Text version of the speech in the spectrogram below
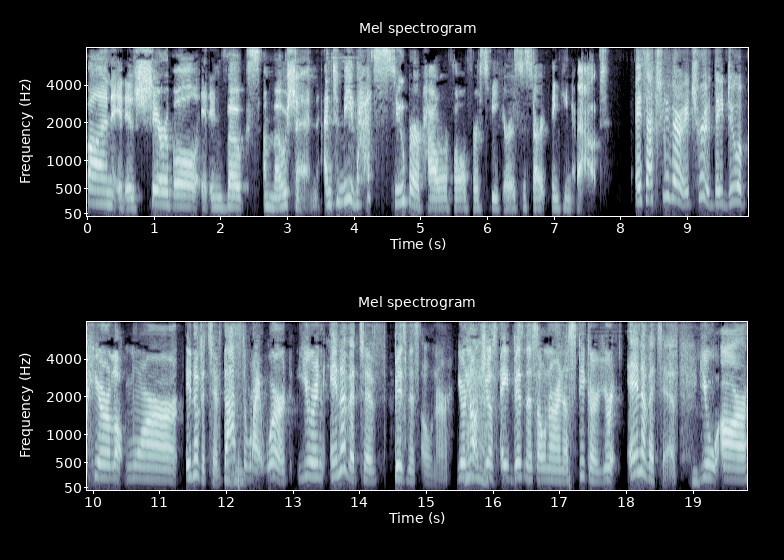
fun. It is shareable, it invokes emotion. And to me, that's super powerful for speakers to start thinking about. It's actually very true. They do appear a lot more innovative. That's mm-hmm. the right word. You're an innovative business owner. You're yeah. not just a business owner and a speaker. You're innovative. Mm-hmm. You are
